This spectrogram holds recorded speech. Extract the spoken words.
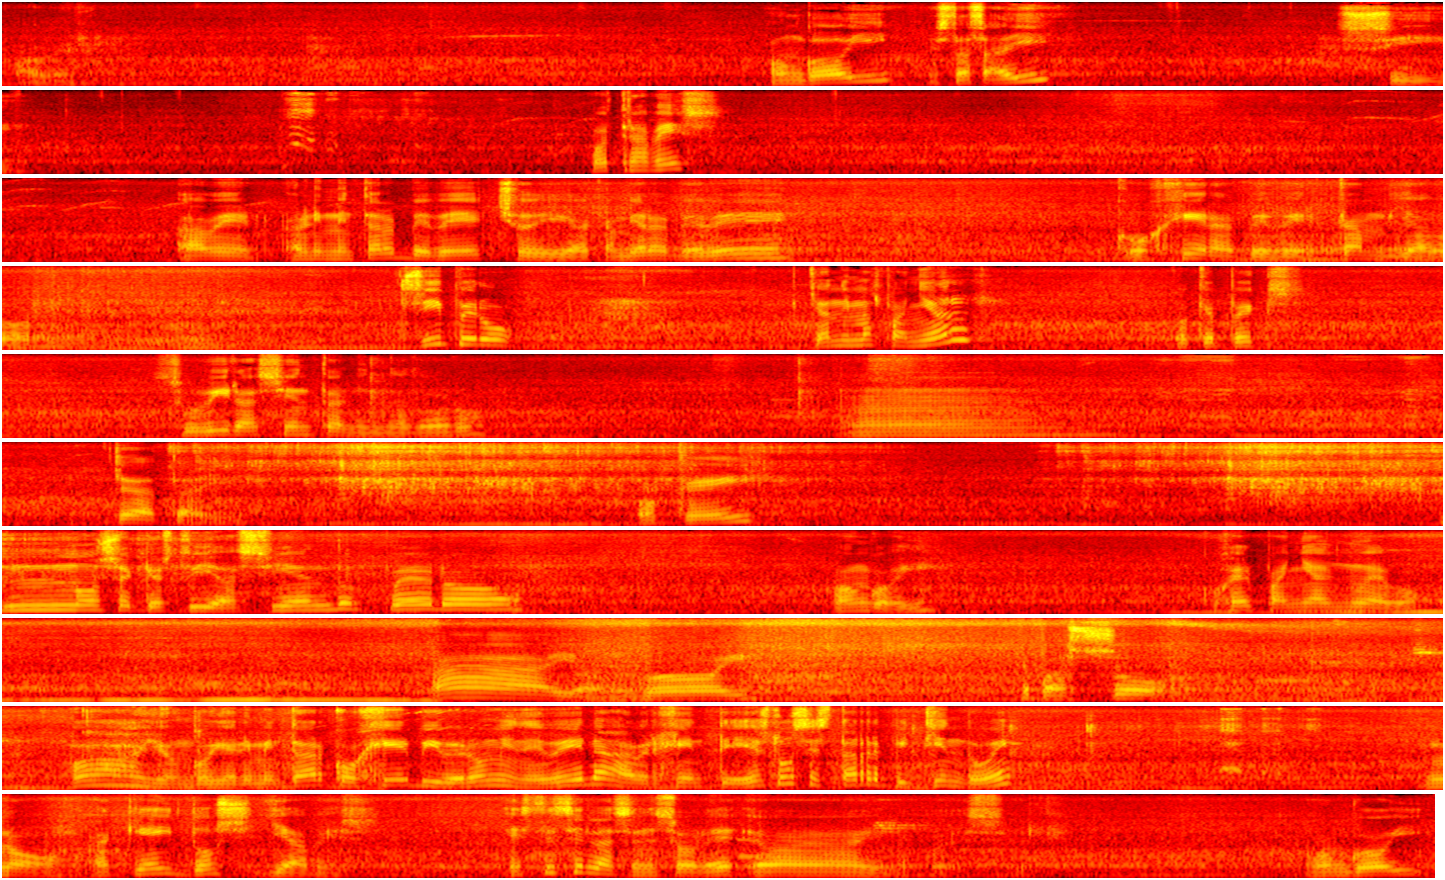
A ver. Ongoy, ¿estás ahí? Sí. ¿Otra vez? A ver, alimentar al bebé, hecho, diga, cambiar al bebé coger al bebé cambiador. Sí, pero... ¿Ya ni más pañal? ¿O qué pex? Subir asiento al inodoro. Quédate ahí. Ok. No sé qué estoy haciendo, pero... Pongo ahí. Coger pañal nuevo. Ay, Ongoy. ¿Qué pasó? Ay, Ongoy. Alimentar, coger biberón y nevera. A ver, gente, esto se está repitiendo, ¿eh? No, aquí hay dos llaves. Este es el ascensor, ¿eh? Ay, no puede ser. Ongoy.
